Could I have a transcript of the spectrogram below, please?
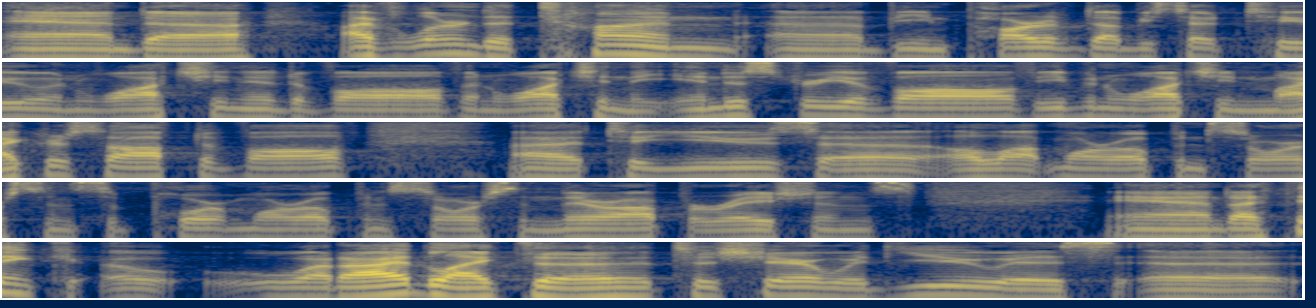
And uh, I've learned a ton uh, being part of WSO2 and watching it evolve and watching the industry evolve, even watching Microsoft evolve uh, to use uh, a lot more open source and support more open source in their operations. And I think uh, what I'd like to, to share with you is uh,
